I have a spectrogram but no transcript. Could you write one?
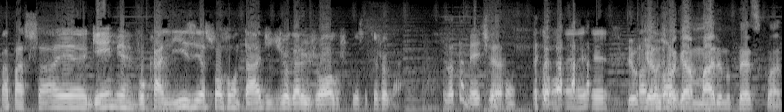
a passar é gamer, vocalize a sua vontade de jogar os jogos que você quer jogar. Exatamente, é. Então, é, é Eu quero jogar Mario no PS4.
